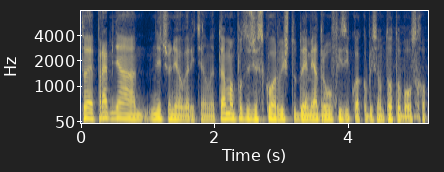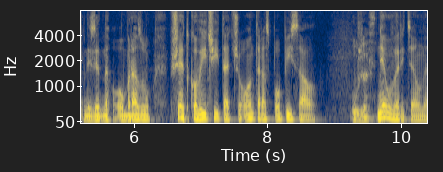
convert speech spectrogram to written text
to je pre mňa niečo neuveriteľné. To ja mám pocit, že skôr vyštudujem jadrovú fyziku, ako by som toto bol schopný z jedného obrazu všetko vyčítať, čo on teraz popísal. Úžasné. Neuveriteľné.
